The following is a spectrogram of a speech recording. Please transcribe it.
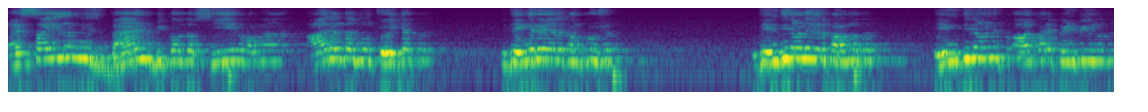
asylum is banned because of C എന്ന് പറഞ്ഞ ആരെന്താ ഒന്നും ചോദിക്കാത്തത്? ഇത് എങ്ങനെയാണ് കൺക്ലൂഷൻ ഇത് എന്തിനാണ് ഇങ്ങനെ പറഞ്ഞത്? എന്തിനാണ് ആൾക്കാരെ പേടിപ്പിക്കുന്നത്?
